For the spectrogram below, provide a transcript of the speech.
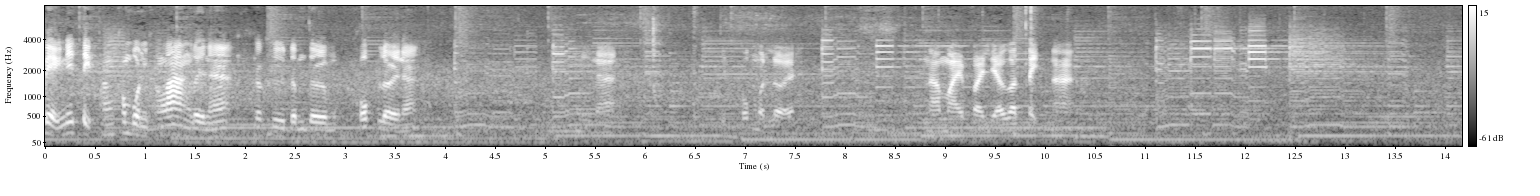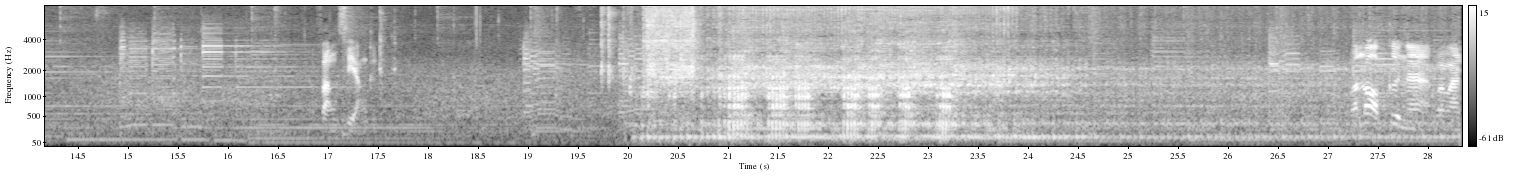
เบรกนี่ติดทั้งข้างบนข้างล่างเลยนะฮะก็คือเดิมๆครบเลยนะนี่นะติดครบหมดเลยหน้าไม้ไฟเลี้ยวก็ติดนะฮะฟังเสียง ก็รอบขึ้นนะ ประมาณ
